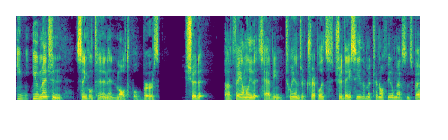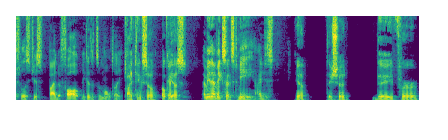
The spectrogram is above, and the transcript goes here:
it. You mentioned singleton and multiple births. Should a family that's having twins or triplets should they see the maternal fetal medicine specialist just by default because it's a multi? I think so. Okay. Yes. I mean that makes sense to me. I just yeah, they should. They for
